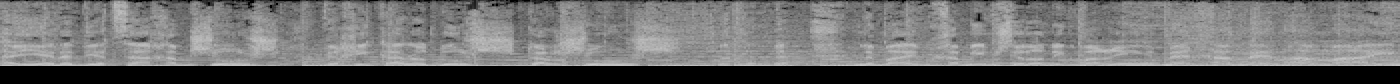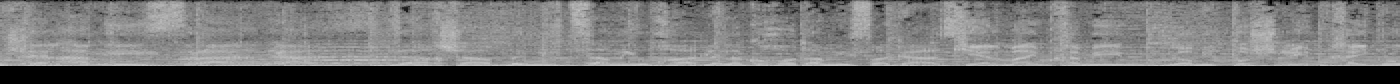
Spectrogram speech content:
הילד יצא חמשוש וחיכה לו דוש קרשוש? למים חמים שלא נגמרים, מחמם המים של אמיסרגז. ועכשיו במבצע מיוחד ללקוחות אמיסרגז. כי על מים חמים לא מתפושרים. חייגו,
